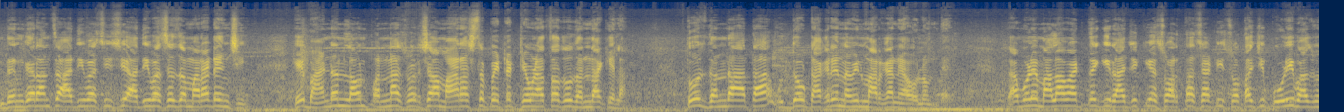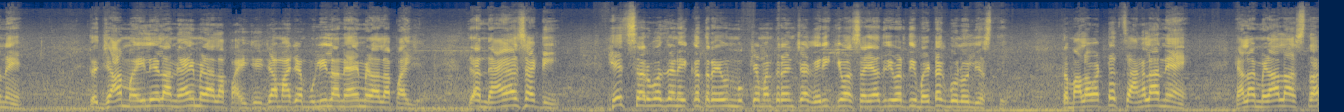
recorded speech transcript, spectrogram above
धनगरांचं आदिवासीशी आदिवासीचं मराठ्यांशी हे भांडण लावून पन्नास वर्ष महाराष्ट्र पेटत ठेवण्याचा जो धंदा केला. तोच धंदा आता उद्धव ठाकरे नवीन मार्गाने अवलंबत आहेत. त्यामुळे मला वाटतं की राजकीय स्वार्थासाठी स्वतःची पोळी भाजू नये. तर ज्या महिलेला न्याय मिळाला पाहिजे ज्या माझ्या मुलीला न्याय मिळाला पाहिजे त्या न्यायासाठी हेच सर्वजण एकत्र येऊन मुख्यमंत्र्यांच्या घरी किंवा सह्याद्रीवरती बैठक बोलवली असती. तर मला वाटतं चांगला न्याय ह्याला मिळाला असता.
